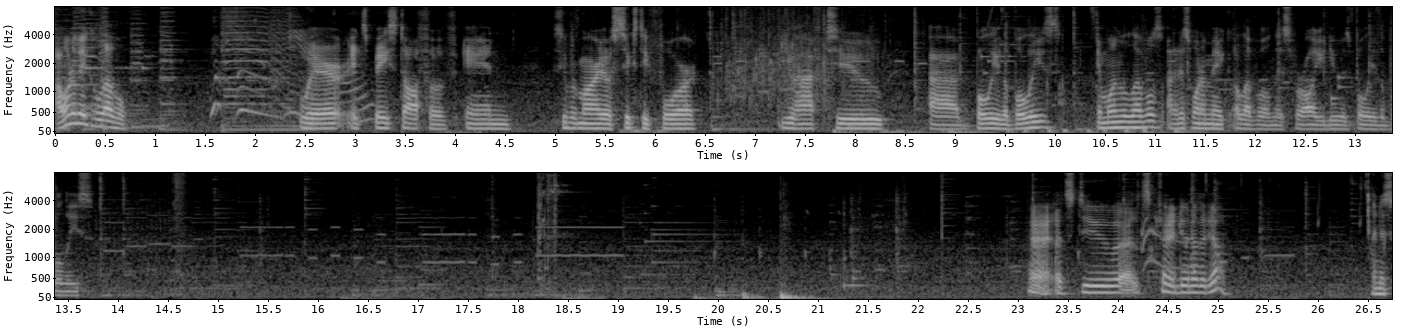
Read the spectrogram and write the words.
I want to make a level where it's based off of in Super Mario 64 you have to uh, bully the bullies in one of the levels. I just want to make a level in this where all you do is bully the bullies. Alright, let's do, uh, let's try to do another job. And it's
